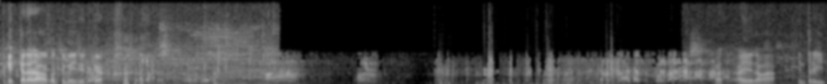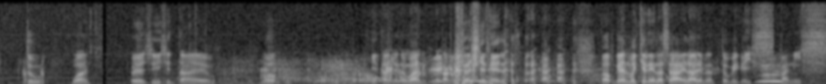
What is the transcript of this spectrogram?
Pikit ka na lang kapag sumisid ka. At ayun na nga. In 3, 2, 1. Ayun, sisid time. Hop. Kita nyo naman. Natanggal ang chinelas. Hop, ganyan mag-chinelas sa ilalim ng tubig guys. Panis.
